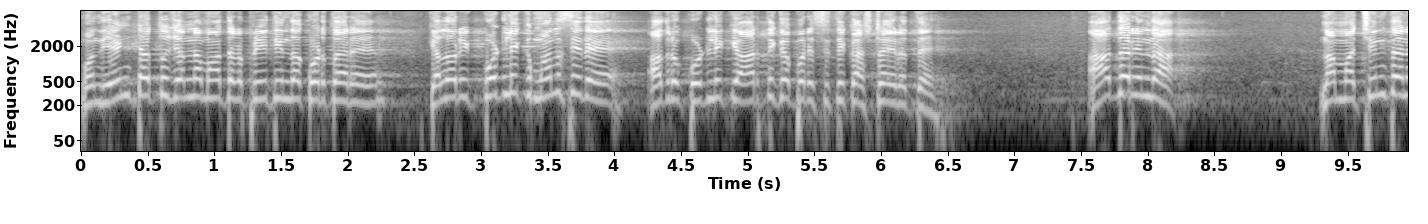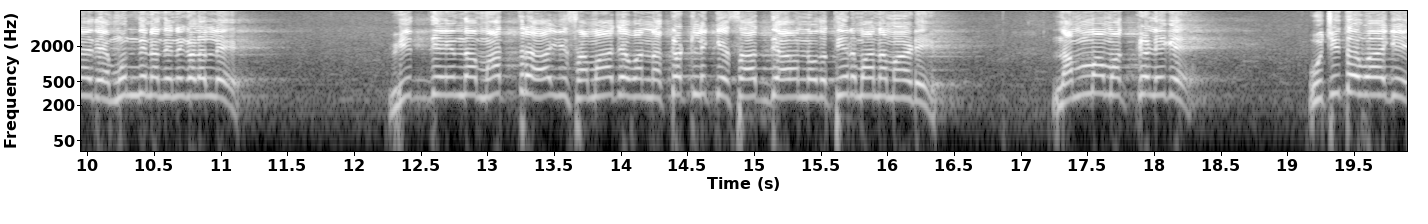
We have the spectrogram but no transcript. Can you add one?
ಒಂದು ಎಂಟತ್ತು ಜನ ಮಾತ್ರ ಪ್ರೀತಿಯಿಂದ ಕೊಡ್ತಾರೆ. ಕೆಲವರಿಗೆ ಕೊಡಲಿಕ್ಕೆ ಮನಸ್ಸಿದೆ, ಆದರೂ ಕೊಡಲಿಕ್ಕೆ ಆರ್ಥಿಕ ಪರಿಸ್ಥಿತಿ ಕಷ್ಟ ಇರುತ್ತೆ. ಆದ್ದರಿಂದ ನಮ್ಮ ಚಿಂತನೆ ಇದೆ, ಮುಂದಿನ ದಿನಗಳಲ್ಲಿ ವಿದ್ಯೆಯಿಂದ ಮಾತ್ರ ಈ ಸಮಾಜವನ್ನು ಕಟ್ಟಲಿಕ್ಕೆ ಸಾಧ್ಯ ಅನ್ನೋದು ತೀರ್ಮಾನ ಮಾಡಿ. ನಮ್ಮ ಮಕ್ಕಳಿಗೆ ಉಚಿತವಾಗಿ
